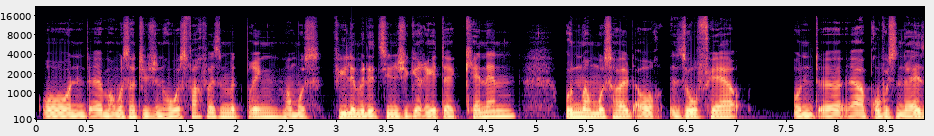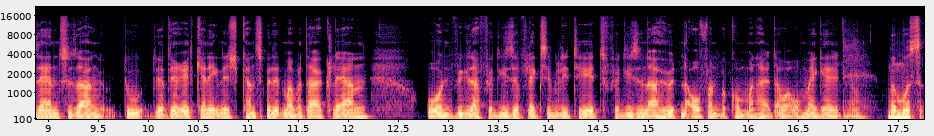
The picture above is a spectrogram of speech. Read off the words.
Und äh, man muss natürlich ein hohes Fachwissen mitbringen. Man muss viele medizinische Geräte kennen. Und man muss halt auch so fair und äh, ja, professionell sein, zu sagen, du, das Gerät kenne ich nicht, kannst du mir das mal bitte erklären? Und wie gesagt, für diese Flexibilität, für diesen erhöhten Aufwand bekommt man halt aber auch mehr Geld. Ne? Man muss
